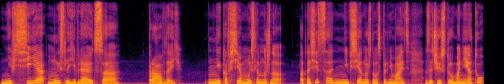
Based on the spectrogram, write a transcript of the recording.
не все мысли являются правдой. Не ко всем мыслям нужно относиться, не все нужно воспринимать за чистую монету.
